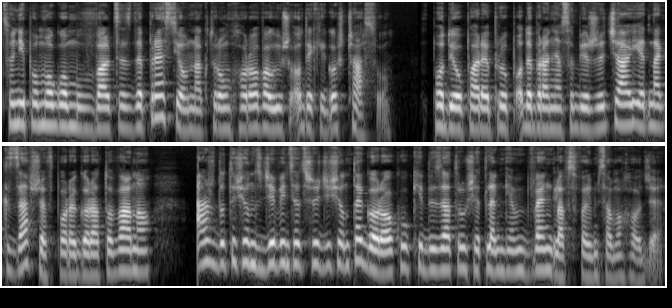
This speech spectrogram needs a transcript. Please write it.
co nie pomogło mu w walce z depresją, na którą chorował już od jakiegoś czasu. Podjął parę prób odebrania sobie życia, jednak zawsze w porę go ratowano, aż do 1960 roku, kiedy zatruł się tlenkiem węgla w swoim samochodzie.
